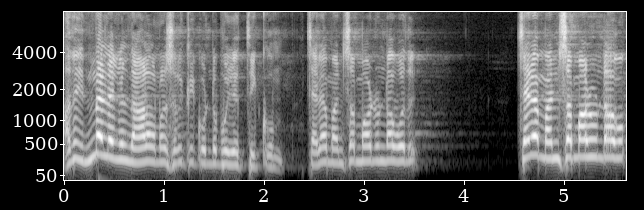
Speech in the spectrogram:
അത് ഇന്നല്ലെങ്കിൽ നാളെ നമ്മൾ ശിർക്കി കൊണ്ടുപോയി എത്തിക്കും. ചില മനുഷ്യന്മാരുണ്ടാവും അത്. ചില മനുഷ്യന്മാരുണ്ടാവും.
